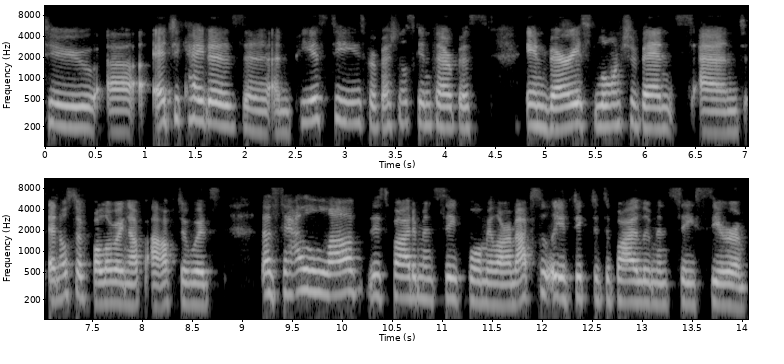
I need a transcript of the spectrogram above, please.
to uh, educators and, and PSTs, professional skin therapists, in various launch events and and also following up afterwards. They say, I love this vitamin C formula. I'm absolutely addicted to Biolumin C serum.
